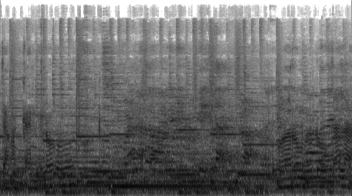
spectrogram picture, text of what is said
Kita makan dulu. Warung dulu kala.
